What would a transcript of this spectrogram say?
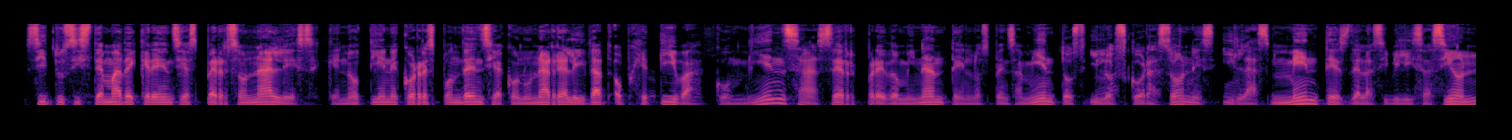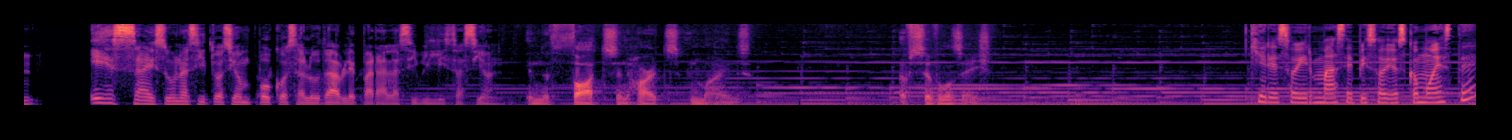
si tu sistema de creencias personales, que no tiene correspondencia con una realidad objetiva, comienza a ser predominante en los pensamientos y los corazones y las mentes de la civilización, esa es una situación poco saludable para la civilización. ¿Quieres oír más episodios como este?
